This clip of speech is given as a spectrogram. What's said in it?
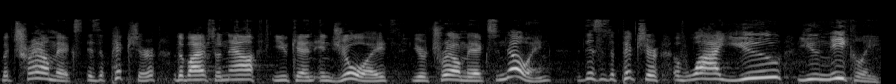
But trail mix is a picture of the Bible. So now you can enjoy your trail mix knowing that this is a picture of why you uniquely,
